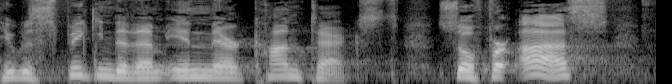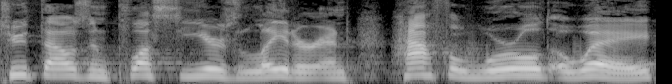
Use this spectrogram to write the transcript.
He was speaking to them in their context. So for us, 2,000 plus years later and half a world away,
